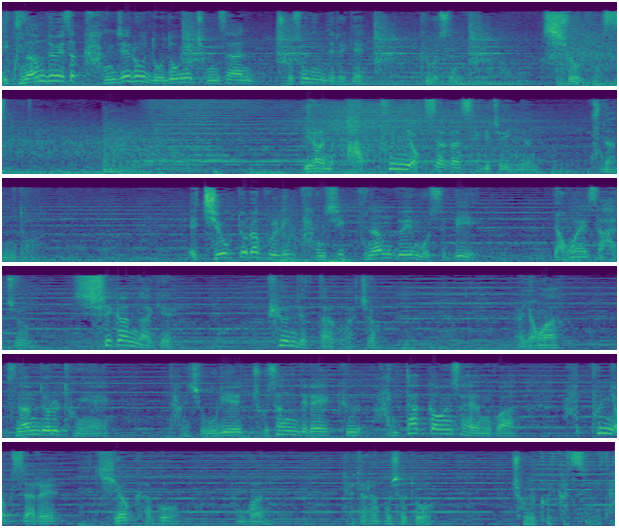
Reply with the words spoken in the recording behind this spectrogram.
이 군함도에서 강제로 노동에 종사한 조선인들에게 그곳은 지옥이었습니다. 이런 아픈 역사가 새겨져 있는 군함도. 지옥도라 불린 당시 군함도의 모습이 영화에서 아주 실감나게 표현됐다고 하죠. 영화 군함도를 통해 당시 우리의 조상들의 그 안타까운 사연과 아픈 역사를 기억하고 한번 되돌아보셔도 좋을 것 같습니다.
